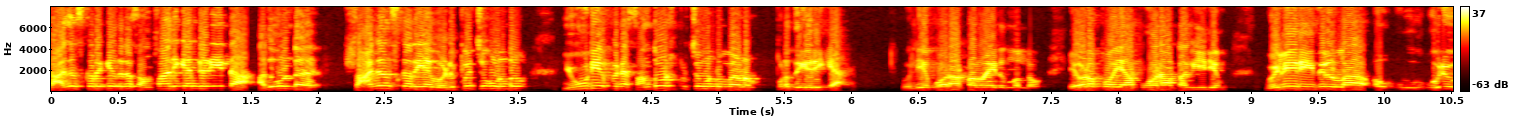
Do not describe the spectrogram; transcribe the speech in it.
ഷാജൻസ്കറിക്കെതിരെ സംസാരിക്കാൻ കഴിയില്ല. അതുകൊണ്ട് ഷാജൻസ്കറിയെ വെളുപ്പിച്ചുകൊണ്ടും യു ഡി എഫിനെ സന്തോഷിപ്പിച്ചുകൊണ്ടും വേണം പ്രതികരിക്കാൻ. വലിയ പോരാട്ടമായിരുന്നല്ലോ. എവിടെ പോയി ആ പോരാട്ട വീര്യം? വലിയ രീതിയിലുള്ള ഒരു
